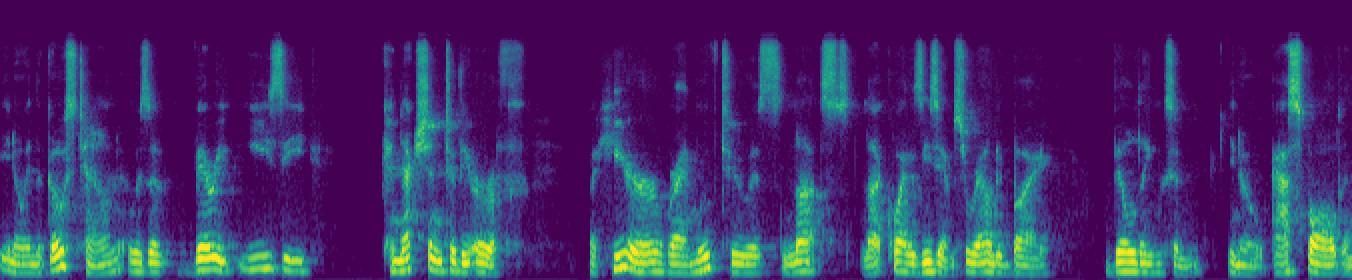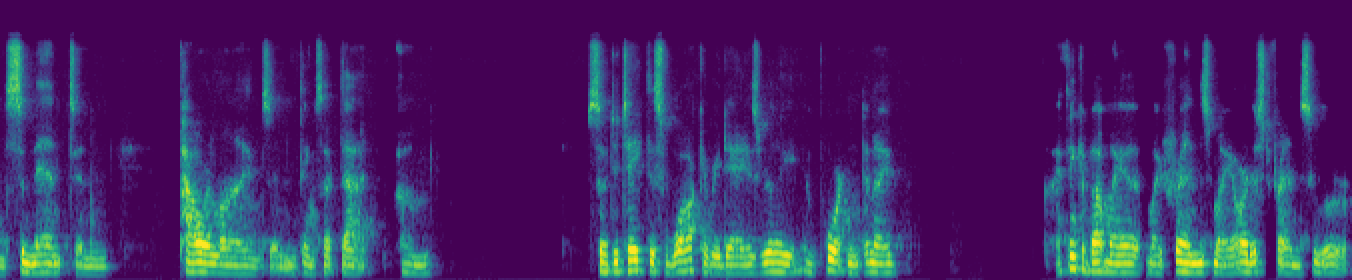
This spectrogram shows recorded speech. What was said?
you know, in the ghost town. It was a very easy connection to the earth. But here, where I moved to, is not not quite as easy. I'm surrounded by buildings and you know asphalt and cement and power lines and things like that. Um, so to take this walk every day is really important, and I I think about my uh, my friends, my artist friends, who were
